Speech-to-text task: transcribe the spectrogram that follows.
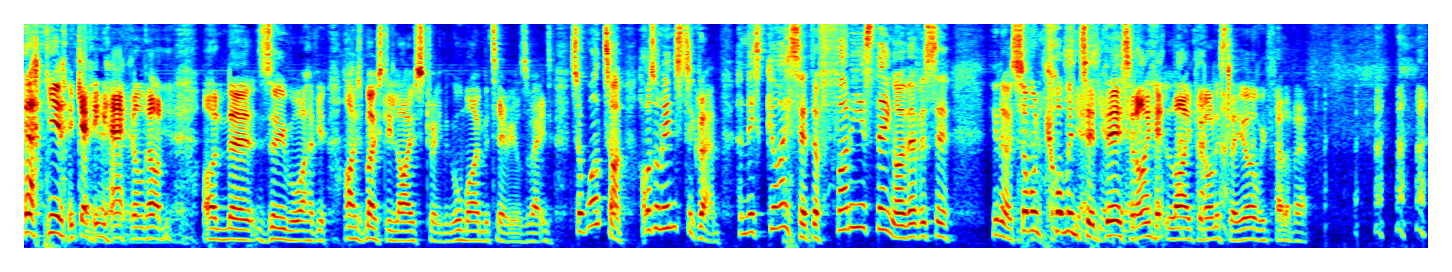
you know getting heckled on on uh, Zoom or what have you. I was mostly live streaming all my materials about it. So one time I was on Instagram and this guy said the funniest thing I've ever said. You know, someone commented yeah, this yeah. and I hit like and honestly, oh, we fell about.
